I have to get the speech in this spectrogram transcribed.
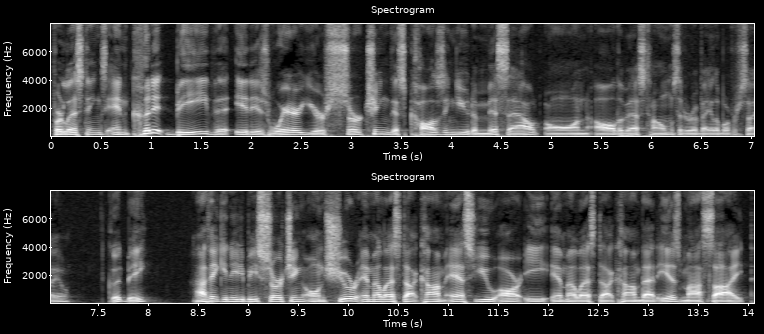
For listings? And could it be that it is where you're searching that's causing you to miss out on all the best homes that are available for sale? Could be. I think you need to be searching on suremls.com, S U R E M L S.com. That is my site.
